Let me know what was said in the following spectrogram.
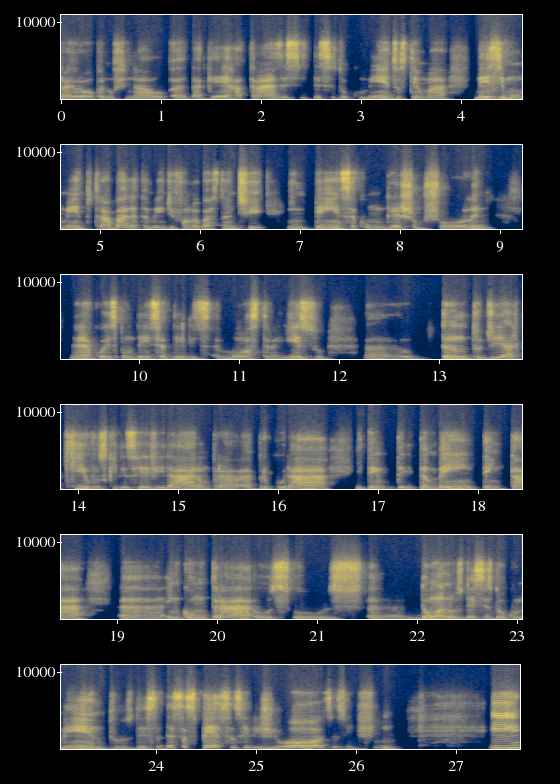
a Europa no final uh, da guerra, atrás desse, desses documentos. Tem uma, nesse momento, trabalha também de forma bastante intensa com Gershom Scholem, né, a correspondência deles mostra isso, uh, tanto de arquivos que eles reviraram para uh, procurar e, tem, e, também tentar uh, encontrar os, os donos desses documentos, desse, dessas peças religiosas, enfim. E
